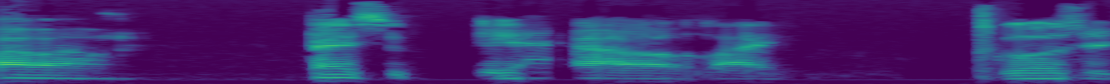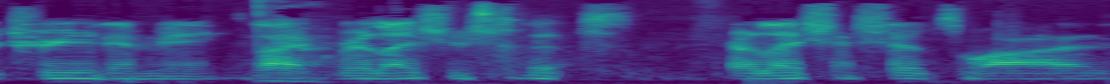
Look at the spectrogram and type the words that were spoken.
um basically how like schools are treating me, like relationships relationships wise.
